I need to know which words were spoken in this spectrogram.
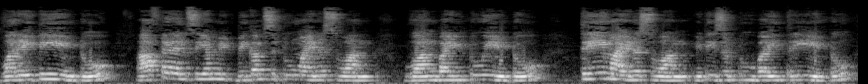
180 into after LCM it becomes 2 minus 1 1 by 2 into 3 minus 1 it is a 2 by 3 into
